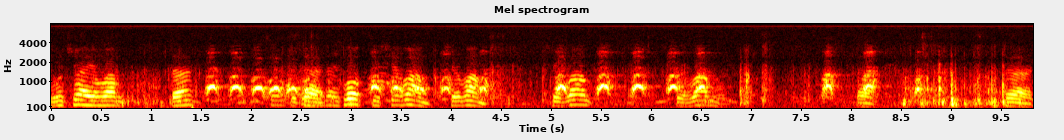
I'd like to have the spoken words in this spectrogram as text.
вручаємо вам, так? Так, хлопці, ще вам, ще вам, ще вам, ще вам. Так. Так.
